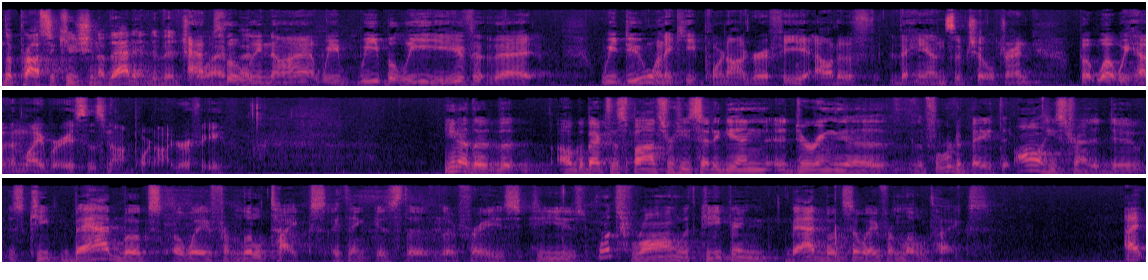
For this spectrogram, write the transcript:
the prosecution of that individual. Absolutely I, I, not. We we believe that we do want to keep pornography out of the hands of children, but what we have in libraries is not pornography. You know, the, the, I'll go back to the sponsor. He said again uh, during the, the floor debate that all he's trying to do is keep bad books away from little tykes, I think is the, the phrase he used. What's wrong with keeping bad books away from little tykes? I,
